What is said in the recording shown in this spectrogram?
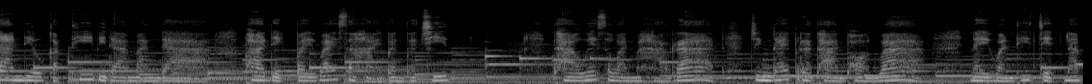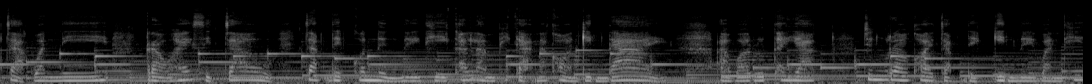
การเดียวกับที่บิดามารดา พาเด็กไปไหว้สหายบรรพชิต ท้าวเวสสวรรณมหาราชจึงได้ประทานพรว่า ในวันที่เจ็ดนับจากวันนี้ เราให้สิทธิ์เจ้า จับเด็กคนหนึ่งในทีขลัมพิกะนครกินได้อวรุทธยักษ์จึงรอคอยจับเด็กกินในวันที่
